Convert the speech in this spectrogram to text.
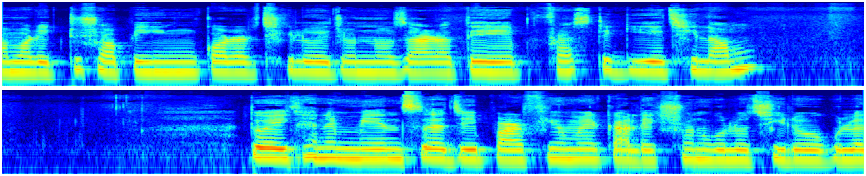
আমার একটু শপিং করার ছিল, এজন্য জারাতে ফার্স্টে গিয়েছিলাম। তো এখানে মেন্স যে পারফিউমের কালেকশনগুলো ছিল, ওগুলো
